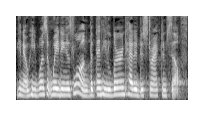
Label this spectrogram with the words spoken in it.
you know, he wasn't waiting as long, but then he learned how to distract himself.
